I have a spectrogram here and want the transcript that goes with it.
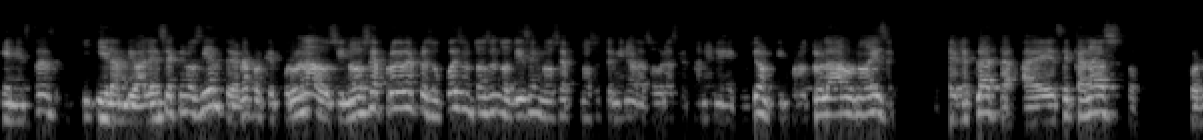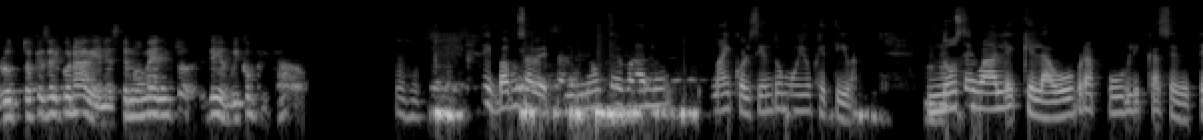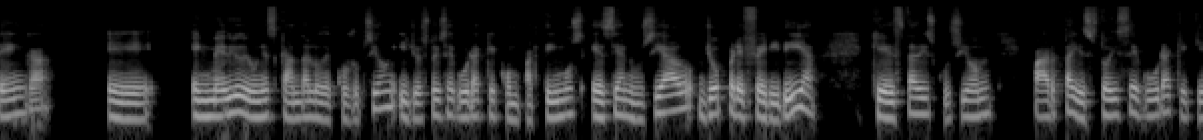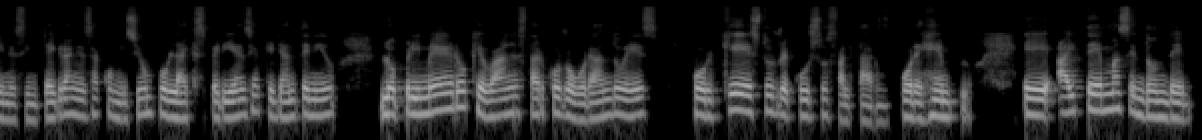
en estas, y, la ambivalencia que uno siente, ¿verdad? Porque por un lado, si no se aprueba el presupuesto, entonces nos dicen no se, no se terminan las obras que están en ejecución. Y por otro lado, uno dice, meterle plata a ese canasto corrupto que es el CONAVI en este momento, es muy complicado. Sí, vamos a ver, no se vale, Michael, siendo muy objetiva, no se vale que la obra pública se detenga eh, en medio de un escándalo de corrupción y yo estoy segura que compartimos ese anunciado. Yo preferiría que esta discusión parta y estoy segura que quienes integran esa comisión, por la experiencia que ya han tenido, lo primero que van a estar corroborando es por qué estos recursos faltaron. Por ejemplo, eh, hay temas en donde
